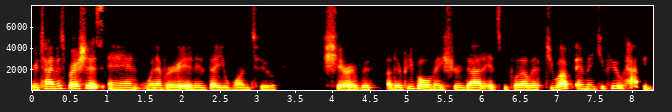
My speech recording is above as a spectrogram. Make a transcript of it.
your time is precious. And whenever it is that you want to share it with other people, make sure that it's people that lift you up and make you feel happy.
